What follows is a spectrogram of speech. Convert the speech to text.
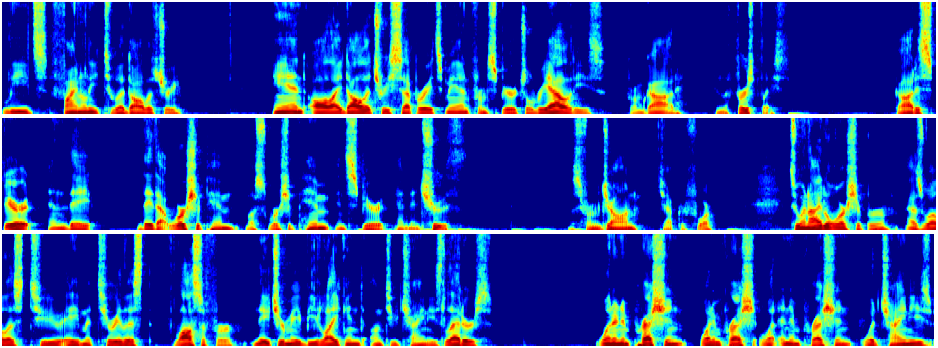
leads finally to idolatry. And all idolatry separates man from spiritual realities, from God in the first place. God is spirit, and they, they that worship him must worship him in spirit and in truth. Was from John chapter 4. To an idol worshiper, as well as to a materialist philosopher, nature may be likened unto Chinese letters, what an impression what impression what an impression would Chinese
